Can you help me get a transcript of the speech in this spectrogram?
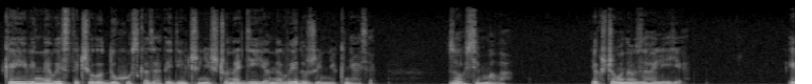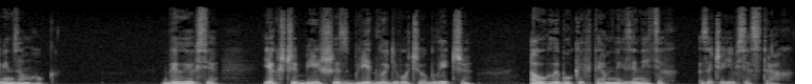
Києві не вистачило духу сказати дівчині, що надія на видуження князя зовсім мала, якщо вона взагалі є. І він замовк. Дивився, як ще більше зблідло дівоче обличчя, а у глибоких темних зіницях зачаївся страх.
